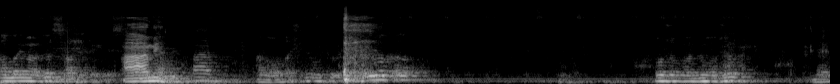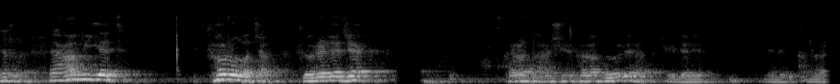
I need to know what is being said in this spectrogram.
Allah imanımıza sadık eylesin. Amin. Ama ona şimdi bu soru. Hadi bakalım. O zaman ne olacak? Ne ne sonra? Fehamiyet. Kör olacak. Körelecek. Karat, şimdi karat öyle ya şeyleri. Neleri kamera.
